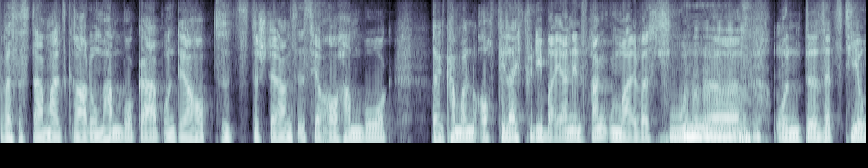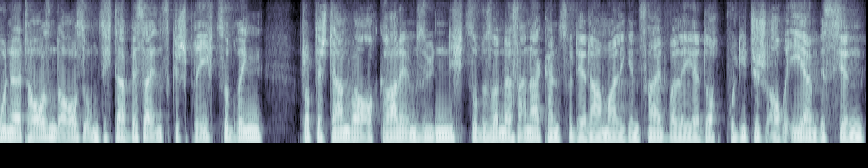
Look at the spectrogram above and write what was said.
was es damals gerade um Hamburg gab und der Hauptsitz des Sterns ist ja auch Hamburg, dann kann man auch vielleicht für die Bayern in Franken mal was tun äh, und äh, setzt hier 100.000 aus, um sich da besser ins Gespräch zu bringen. Ich glaube, der Stern war auch gerade im Süden nicht so besonders anerkannt zu der damaligen Zeit, weil er ja doch politisch auch eher ein bisschen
